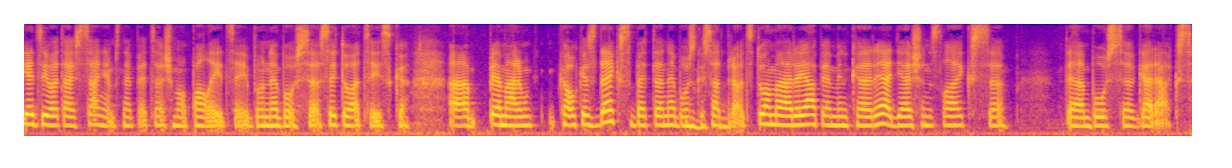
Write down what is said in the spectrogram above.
iedzīvotājs saņems nepieciešamo palīdzību, un nebūs uh, situācijas, ka, uh, piemēram, kaut kas degs, bet eh, nebūs kas atbrauc. Tomēr jāpiemina, ka reaģēšanas laiks eh, būs eh, garāks.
